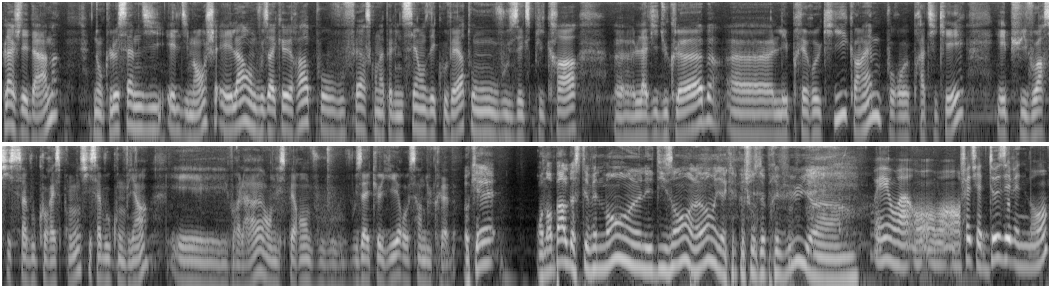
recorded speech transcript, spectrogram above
plage des Dames. Donc le samedi et le dimanche. Et là, on vous accueillera pour vous faire ce qu'on appelle une séance découverte où on vous expliquera euh, la vie du club, euh, les prérequis quand même pour euh, pratiquer, et puis voir si ça vous correspond, si ça vous convient. Et voilà, en espérant vous, vous accueillir au sein du club. Ok. On en parle de cet événement, les 10 ans, alors? Il y a quelque chose de prévu? Il y a... Oui, on va, on- on va- en fait, il y a deux événements.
